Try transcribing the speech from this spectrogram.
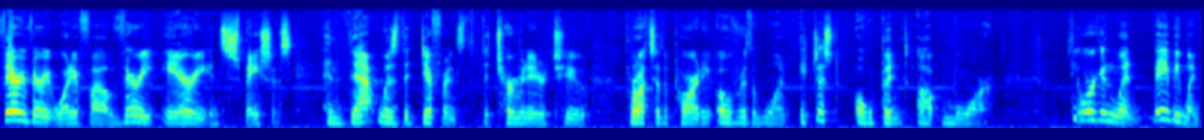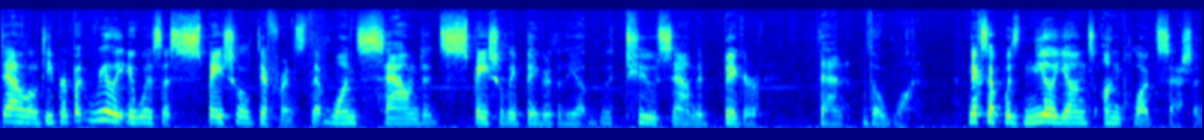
Very, very audiophile, very airy and spacious. And that was the difference that the Terminator 2 brought to the party over the one. It just opened up more. The organ went maybe went down a little deeper, but really it was a spatial difference that one sounded spatially bigger than the other. The two sounded bigger than the one. Next up was Neil Young's Unplugged session,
